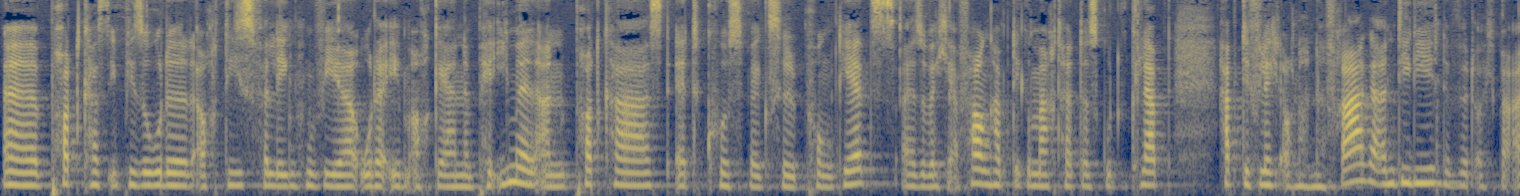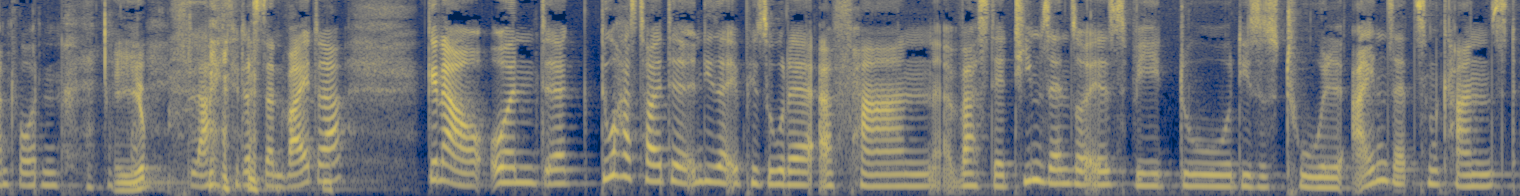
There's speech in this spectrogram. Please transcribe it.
äh, Podcast-Episode. Auch dies verlinken wir oder eben auch gerne per E-Mail an podcast.kurswechsel.jetzt. Also welche Erfahrungen habt ihr gemacht? Hat das gut geklappt? Habt ihr vielleicht auch noch eine Frage an Didi? Der wird euch beantworten. Jupp. ich leite das dann weiter. Genau, und äh, du hast heute in dieser Episode erfahren, was der Teamsensor ist, wie du dieses Tool einsetzen kannst.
